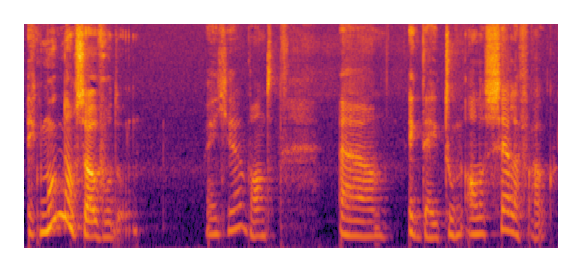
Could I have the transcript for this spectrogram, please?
ik moet nog zoveel doen. Weet je, want uh, ik deed toen alles zelf ook.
